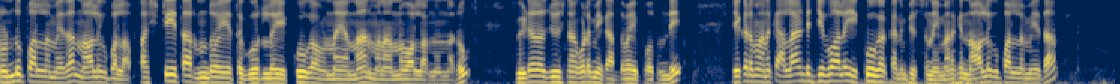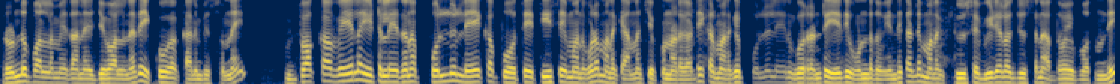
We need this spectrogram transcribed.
రెండు పళ్ళ మీద నాలుగు పళ్ళ. ఫస్ట్ ఈత రెండో ఈత గొర్రెలు ఎక్కువగా ఉన్నాయన్న అని మన అన్న వాళ్ళు అన్నారు. వీడియోలో చూసినా కూడా మీకు అర్థమైపోతుంది. ఇక్కడ మనకి అలాంటి జీవాలు ఎక్కువగా కనిపిస్తున్నాయి. మనకి నాలుగు పళ్ళ మీద రెండు పళ్ళ మీద అనే జీవాలు అనేది ఎక్కువగా కనిపిస్తున్నాయి. ఒకవేళ ఇట్లా ఏదైనా పొల్లు లేకపోతే తీసేయమని కూడా మనకి అన్న చెప్పున్నాడు కాబట్టి ఇక్కడ మనకి పొల్లు లేని గొర్రె అంటే ఏది ఉండదు. ఎందుకంటే మనకు చూసే వీడియోలో చూస్తేనే అర్థమైపోతుంది.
